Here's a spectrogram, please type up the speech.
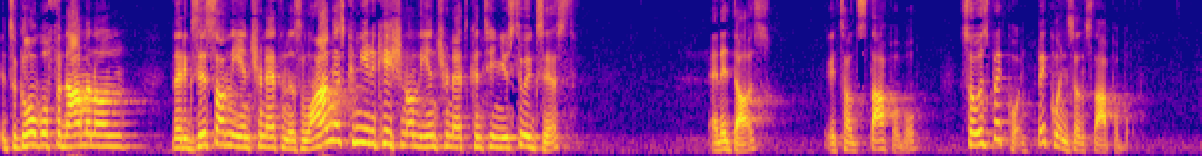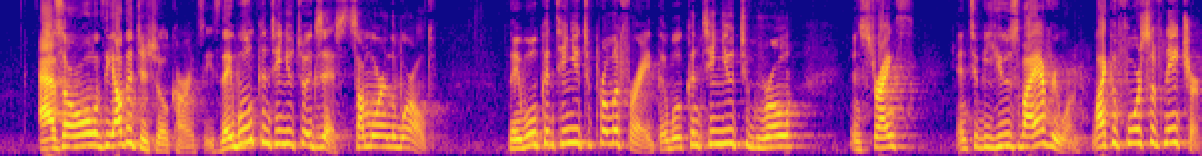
It's a global phenomenon that exists on the internet, and as long as communication on the internet continues to exist, and it does, it's unstoppable, so is Bitcoin. Bitcoin is unstoppable. As are all of the other digital currencies. They will continue to exist somewhere in the world. They will continue to proliferate. They will continue to grow in strength and to be used by everyone, like a force of nature.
